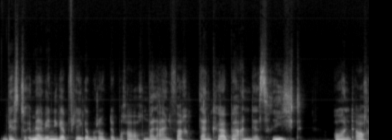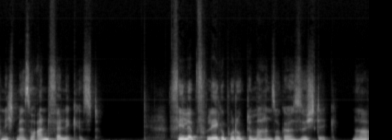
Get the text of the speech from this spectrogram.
wirst du immer weniger Pflegeprodukte brauchen, weil einfach dein Körper anders riecht und auch nicht mehr so anfällig ist. Viele Pflegeprodukte machen sogar süchtig. Ne?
